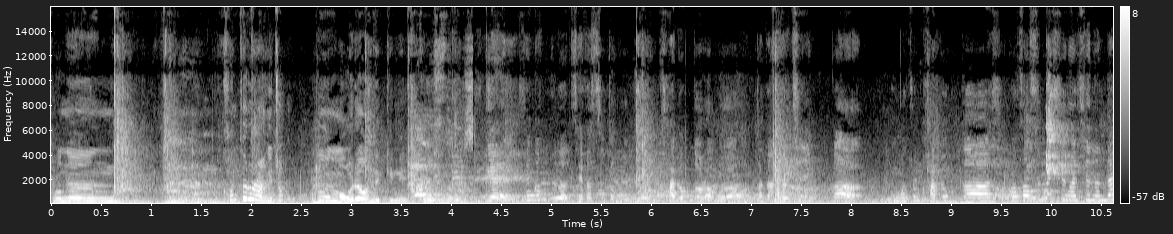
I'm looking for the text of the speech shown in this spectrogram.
저는 음, 컨트롤하기 조금 어려운 느낌이 들었어요. 이게 생각보다 제가 쓰던 거보다 가볍더라고요. 아까 남자 치니까 뭔가 좀 가볍다 싶어서 스매싱을 치는데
